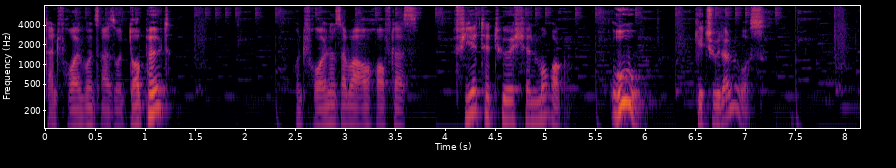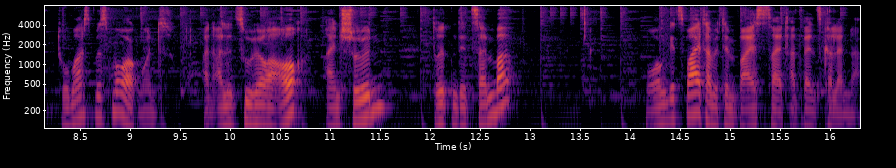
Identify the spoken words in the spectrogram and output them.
Dann freuen wir uns also doppelt und freuen uns aber auch auf das vierte Türchen morgen. Uh, geht schon wieder los. Thomas, bis morgen und an alle Zuhörer auch einen schönen 3. Dezember. Morgen geht's weiter mit dem Beißzeit-Adventskalender.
